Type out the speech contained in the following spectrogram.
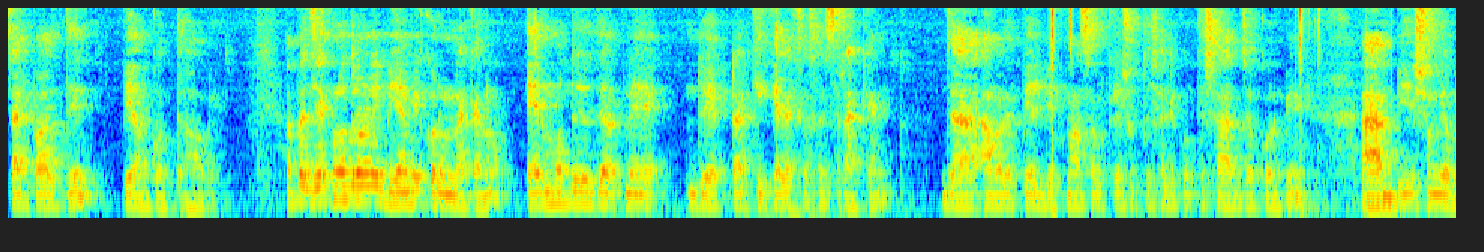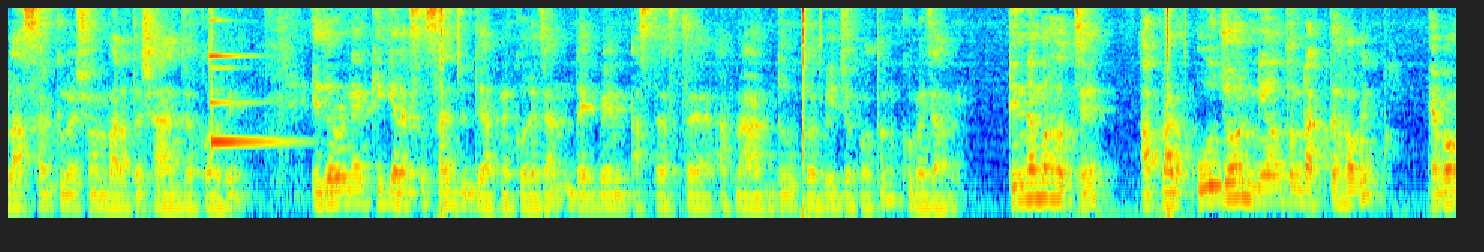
চার পাঁচ দিন ব্যায়াম করতে হবে। আপনি যে কোনো ধরনের ব্যায়ামই করুন না কেন, এর মধ্যে যদি আপনি দু একটা কিকেল এক্সারসাইজ রাখেন, যা আমাদের পেলভিক মাসলকে শক্তিশালী করতে সাহায্য করবে বিয়ের সঙ্গে ব্লাড সার্কুলেশন বাড়াতে সাহায্য করবে এই ধরনের কিকেল এক্সারসাইজ যদি আপনি করে যান, দেখবেন আস্তে আস্তে আপনার দ্রুত বীর্যপতন কমে যাবে। তিন নম্বর হচ্ছে, আপনার ওজন নিয়ন্ত্রণ রাখতে হবে এবং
